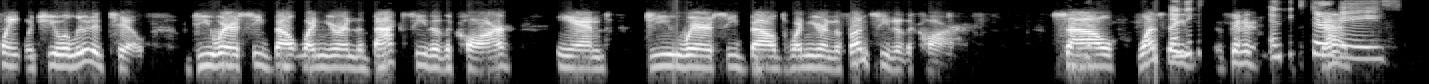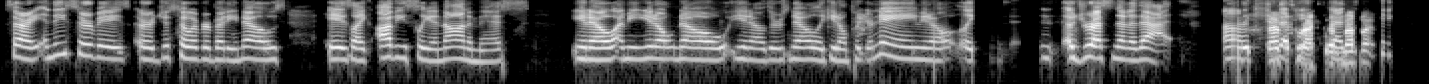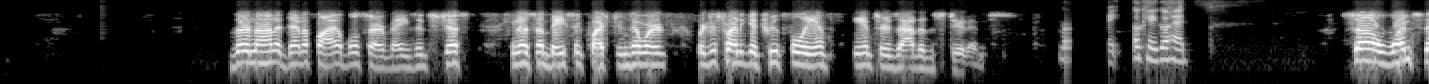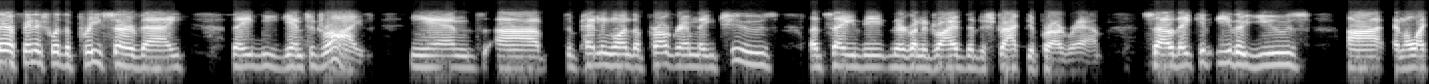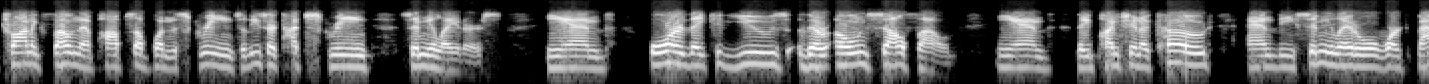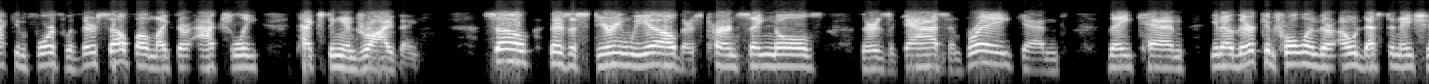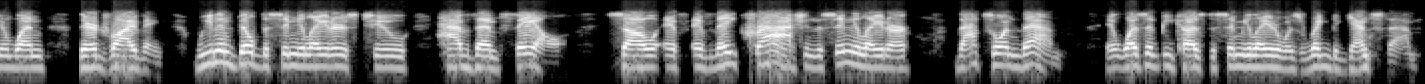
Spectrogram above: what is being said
point, which you alluded to. Do you wear a seatbelt when you're in the back seat of the car? And do you wear a seatbelt when you're in the front seat of the car? So once they and these, finish, and these surveys, sorry, and these surveys are just so everybody knows is like obviously anonymous. you know i mean you don't know you know there's no like you don't put your name you know like address none of that um, that's that correct take, they're, not, they're non-identifiable surveys it's just you know some basic questions and we're we're just trying to get truthful an- answers out of the students right. okay go ahead so once they're finished with the pre-survey they begin to drive and uh, depending on the program they choose, let's say the, they're going to drive the distracted program. So they could either use uh, an electronic phone that pops up on the screen. So these are touch screen simulators. And or they could use their own cell phone and they punch in a code and the simulator will work back and forth with their cell phone like they're actually texting and driving. So there's a steering wheel, there's turn signals, there's a gas and brake, and they can, you know, they're controlling their own destination when they're driving. We didn't build the simulators to have them fail. So if if they crash in the simulator, that's on them. It wasn't because the simulator was rigged against them.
